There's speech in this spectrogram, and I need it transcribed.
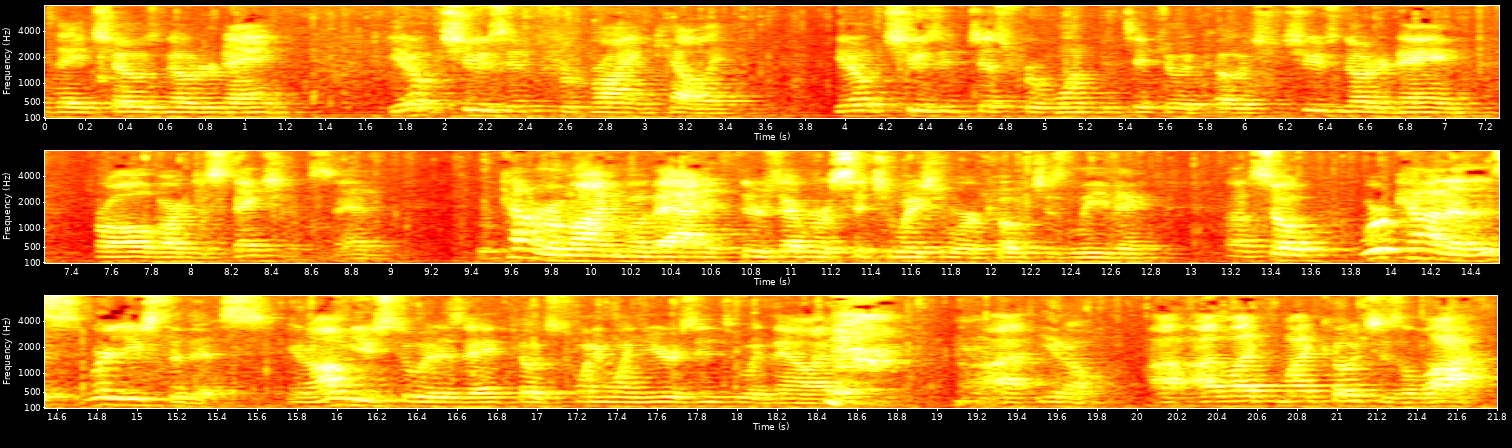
they chose Notre Dame. You don't choose it for Brian Kelly. You don't choose it just for one particular coach. You choose Notre Dame for all of our distinctions, and we kind of remind them of that if there's ever a situation where a coach is leaving. Uh, so we're kind of this. We're used to this. You know, I'm used to it as a head coach, 21 years into it now. I, I, you know, I, I like my coaches a lot,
